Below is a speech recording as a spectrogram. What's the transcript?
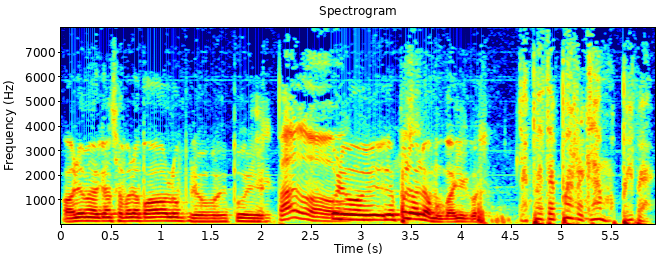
ahora me alcanza para pagarlo, pero después... ¿El pago? Bueno, después lo hablamos, cualquier cosa. Después, después reclamo, pibe.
